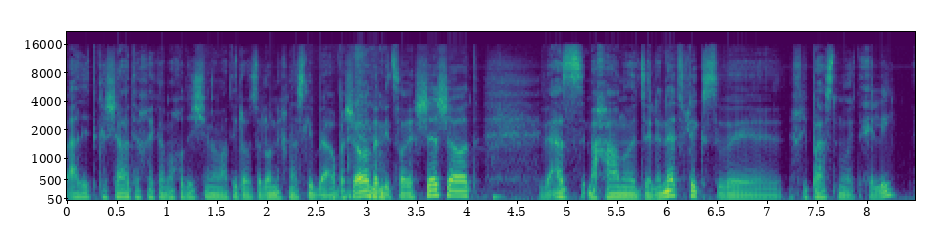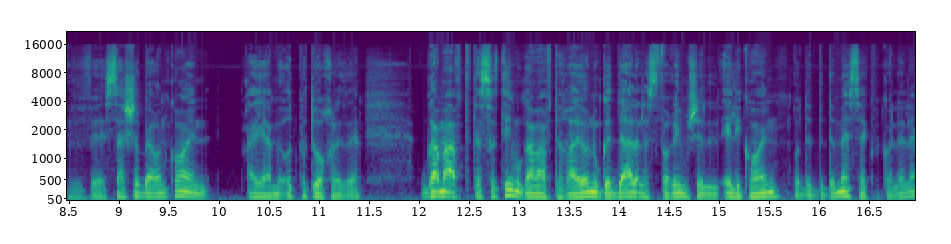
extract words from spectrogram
ואז התקשרתי אחרי כמה חודשים אמרתי לו זה לא נכנס לי בארבע שעות אני צריך שש שעות. ואז מכרנו את זה לנטפליקס וחיפשנו את אלי וסשה ברון כהן היה מאוד פתוח לזה. הוא גם אהב את התסריטים הוא גם אהב את הרעיון הוא גדל על הספרים של אלי כהן בודד בדמשק וכל אלה.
